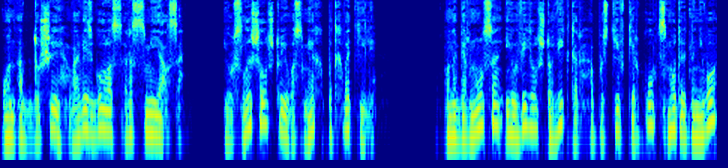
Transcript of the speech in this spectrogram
Он от души во весь голос рассмеялся и услышал, что его смех подхватили. Он обернулся и увидел, что Виктор, опустив кирку, смотрит на него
